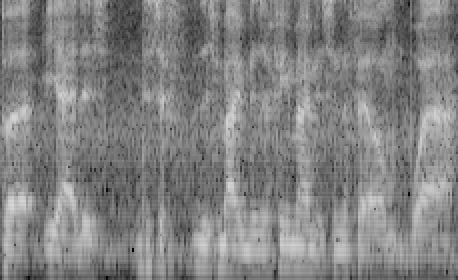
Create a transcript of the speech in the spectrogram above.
but yeah, there's there's a there's moments, a few moments in the film where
